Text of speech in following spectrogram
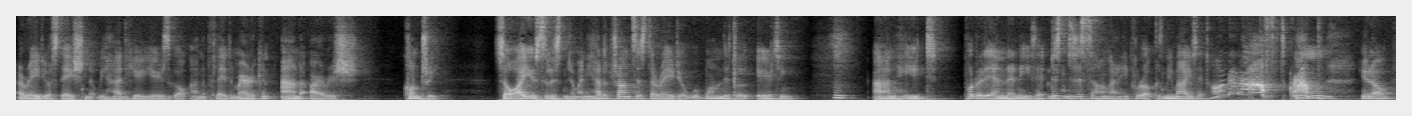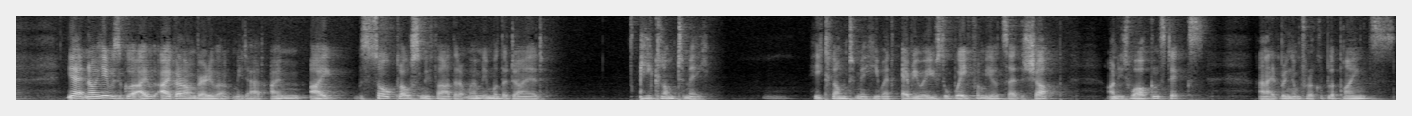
a radio station that we had here years ago, and it played American and Irish country. So I used to listen to him, and he had a transistor radio with one little ear thing. And he'd put it in, and then he said, Listen to this song. And he put it up, because my mum said, Turn it off, it's crap. You know. Yeah, no, he was good. I, I got on very well with my dad. I'm, I was so close to my father that when my mother died, he clung to me. He clung to me. He went everywhere. He used to wait for me outside the shop on his walking sticks, and I'd bring him for a couple of pints,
